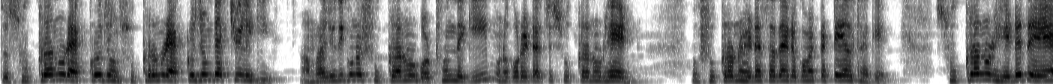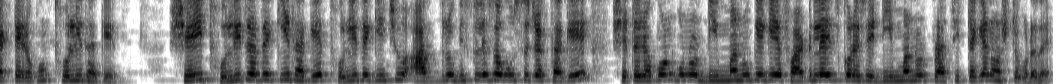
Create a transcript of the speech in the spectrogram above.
তো শুক্রাণুর একক্রোজম শুক্রাণুর একক্রোজমটা অ্যাকচুয়ালি কি? আমরা যদি কোনো শুক্রাণুর গঠন দেখি, মনে করো এটা হচ্ছে শুক্রাণুর হেড এবং শুক্রাণুর হেডের সাথে এরকম একটা টেল থাকে। শুক্রাণুর হেডেতে একটা এরকম থলি থাকে। সেই থলিটাতে কি থাকে? থলিতে কিছু আর্দ্র বিশ্লেষক উৎসেচক থাকে। সেটা যখন কোনো ডিম্বাণুকে গিয়ে ফার্টিলাইজ করে, সেই ডিম্বাণুর প্রাচীরটাকে নষ্ট করে দেয়।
